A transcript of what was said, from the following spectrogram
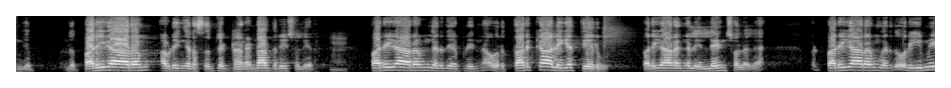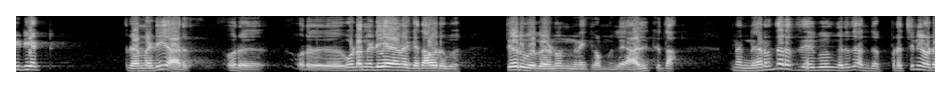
இங்க இந்த பரிகாரம் அப்படிங்கிற சப்ஜெக்ட் நான் ரெண்டாவது தடவை சொல்லிடுறேன். பரிகாரம்ங்கிறது எப்படின்னா ஒரு தற்காலிக தேர்வு. பரிகாரங்கள் இல்லைன்னு சொல்லலை. பட் பரிகாரம்ங்கிறது ஒரு இமீடியட் ரெமெடி ஆறு ஒரு ஒரு உடனடியாக எனக்கு ஏதாவது ஒரு தேர்வு வேணும்னு நினைக்கிறோம் இல்லையா? அதுக்கு தான் ஆனால் நிரந்தர தேர்வுங்கிறது அந்த பிரச்சனையோட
